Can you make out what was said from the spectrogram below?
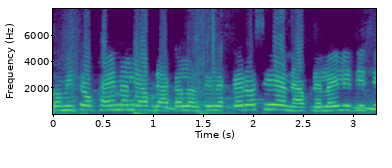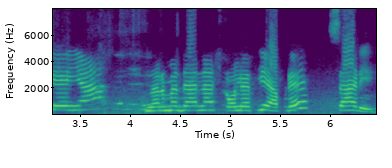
તો મિત્રો ફાઇનલી આપણે આ કલર સિલેક્ટ કર્યો છે અને આપણે લઈ લીધી છે અહીંયા નર્મદાના સ્ટોલેથી આપણે સાડી.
